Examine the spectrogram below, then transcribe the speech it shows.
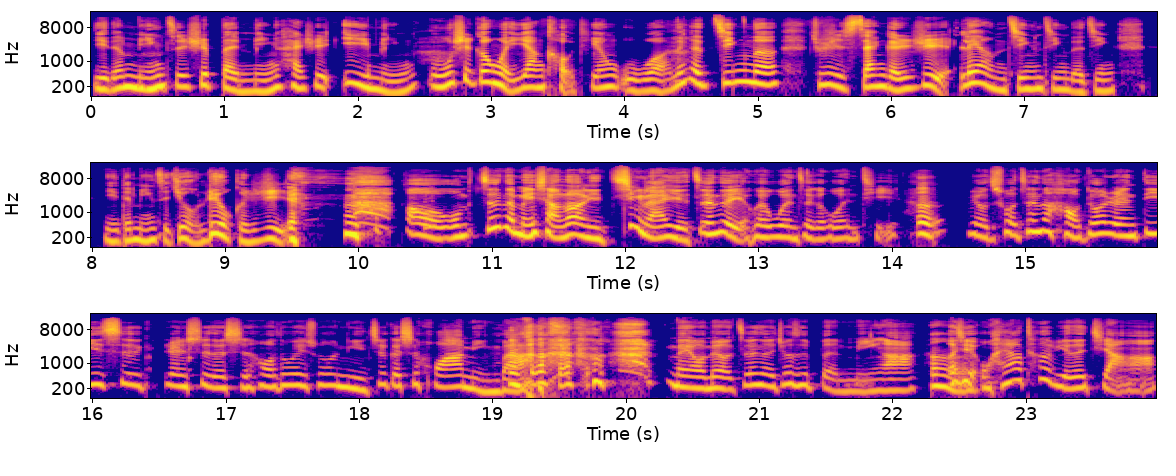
你的名字是本名还是艺名？吴是跟我一样口天吴哦，那个金呢，就是三个日，亮晶晶的晶，你的名字就有六个日。哦，我们真的没想到你竟然也真的也会问这个问题。嗯，没有错，真的好多人第一次认识的时候都会说，你这个是花名吧？没有没有，真的就是本名啊。而且我还要特别的讲啊，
